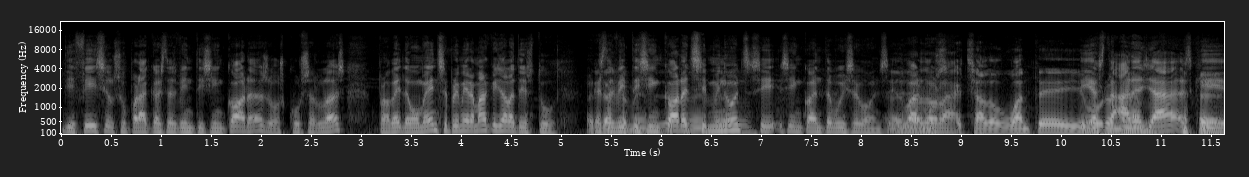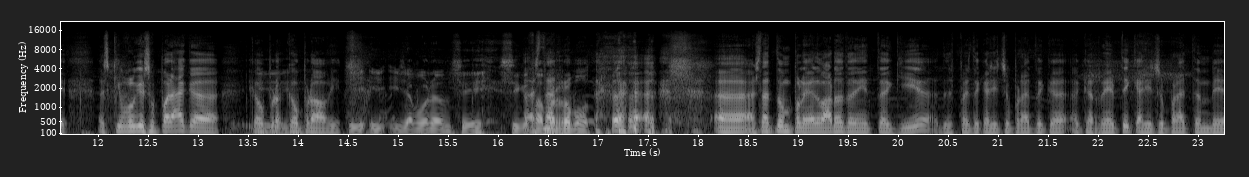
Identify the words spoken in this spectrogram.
difícil superar aquestes 25 hores o escurçar-les, però bé, de moment la primera marca ja la tens tu. Aquestes Exactament, 25 hores, 5 exactament, minuts, el- sí, 58 segons. Eh, Eduardo hemos Rac. echado el guante i, I ja està, ara eh, ja, és qui, és qui vulgui superar que, que, ho, pro- que ho provi. I, i, i ja veurem si, si agafam estat- el rebot. uh, ha estat un plaer, Eduardo, tenir-te aquí, després de que hagis superat aqu aquest repte, que hagis superat també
